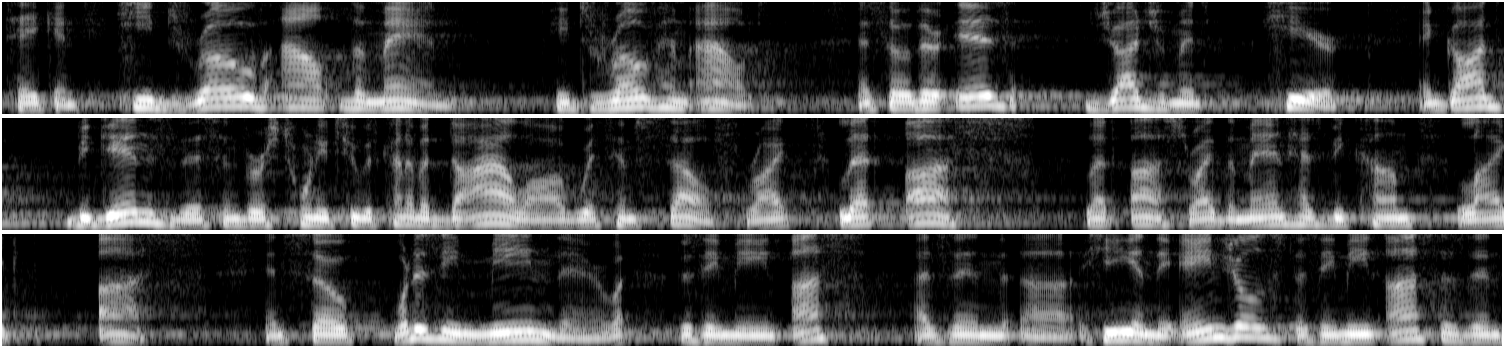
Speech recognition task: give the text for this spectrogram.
taken. He drove out the man, he drove him out. And so there is judgment here. And God begins this in verse 22 with kind of a dialogue with himself, right? Let us let us, right? The man has become like us. And so, what does he mean there? What does he mean us as in uh, he and the angels? Does he mean us as in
